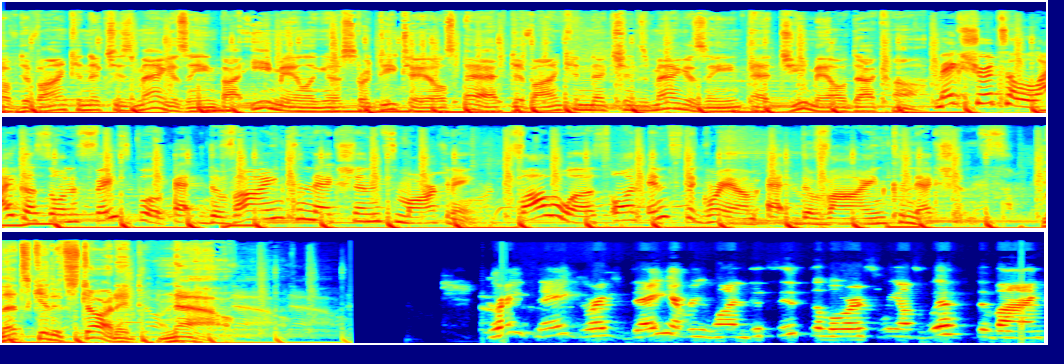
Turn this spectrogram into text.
of Divine Connections Magazine by emailing us for details at divineconnectionsmagazine at gmail.com. Make sure to like us on Facebook at Divine Connections Marketing. Follow us on Instagram at Divine Connections. Let's get it started now. Great day, great day, everyone. This is Deloris Williams with Divine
